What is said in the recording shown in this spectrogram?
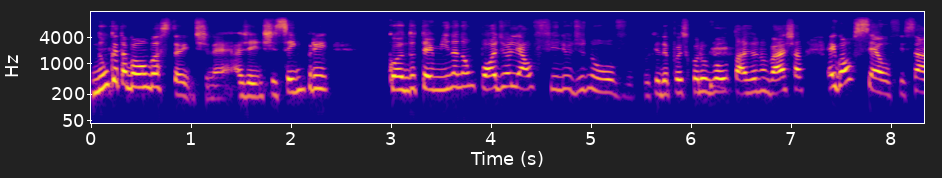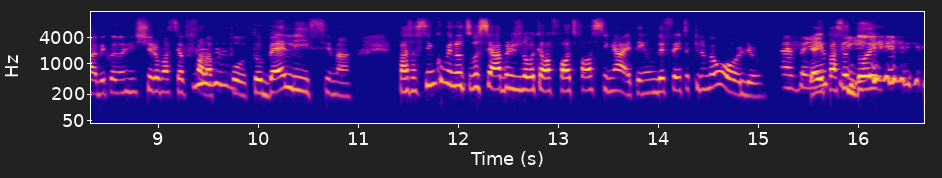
nunca tá bom bastante, né? A gente sempre quando termina, não pode olhar o filho de novo, porque depois, quando voltar, já não vai achar. É igual selfie, sabe? Quando a gente tira uma selfie e fala, uhum. pô, tô belíssima. Passa cinco minutos, você abre de novo aquela foto e fala assim, ai, ah, tem um defeito aqui no meu olho. É bem e aí assim. passa dois.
